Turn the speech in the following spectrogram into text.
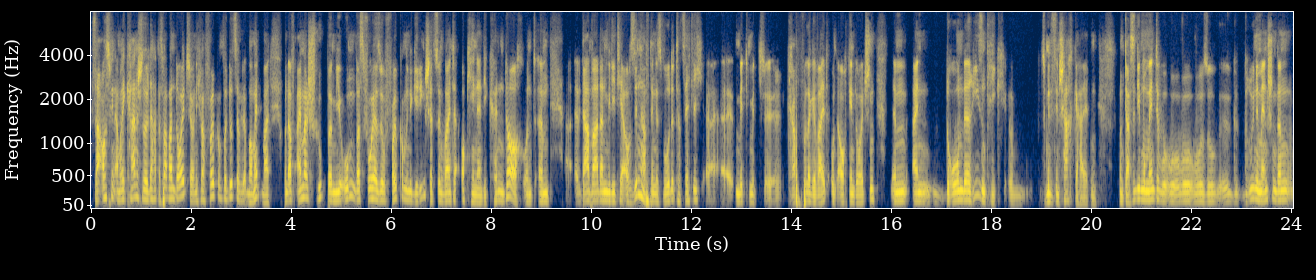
sah aus wie ein amerikanischer Soldat. Das war aber ein Deutscher und ich war vollkommen verdutzt. Gedacht, Moment mal. Und auf einmal schlug bei mir um, was vorher so vollkommen eine Geringschätzung war, okay, nein, die können doch. Und ähm, äh, da war dann Militär auch sinnhaft, denn es wurde tatsächlich äh, mit, mit äh, kraftvoller Gewalt und auch den Deutschen ähm, ein drohender Riesenkrieg äh, zumindest in Schach gehalten. Und das sind die Momente, wo, wo, wo so äh, grüne Menschen dann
